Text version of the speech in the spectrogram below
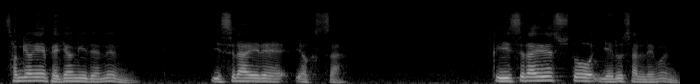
성경의 배경이 되는 이스라엘의 역사. 그 이스라엘의 수도 예루살렘은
